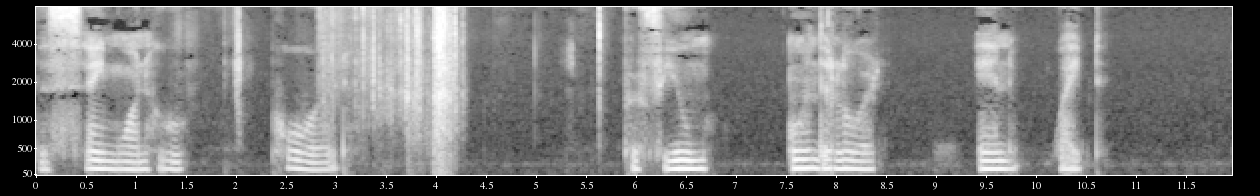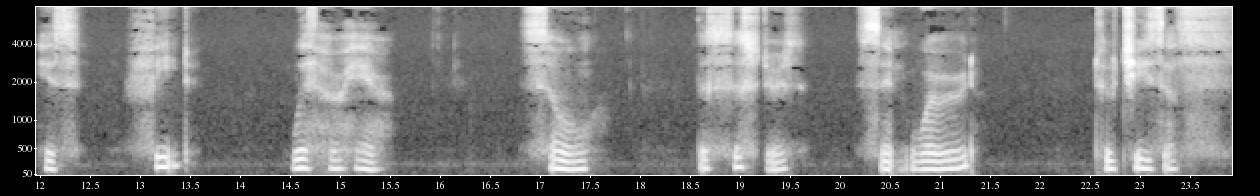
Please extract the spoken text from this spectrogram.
the same one who poured perfume on the Lord and wiped his feet with her hair. So the sisters sent word to Jesus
